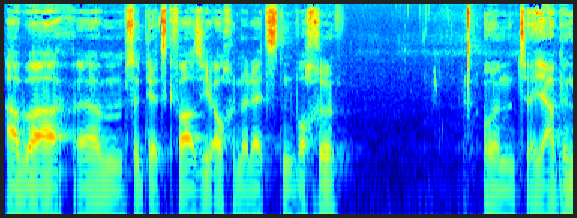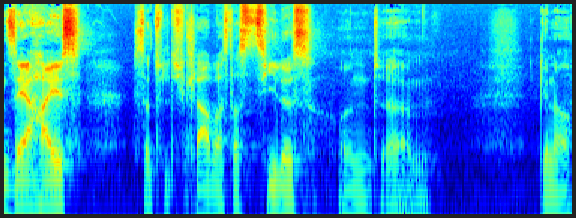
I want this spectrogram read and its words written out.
aber ähm, sind jetzt quasi auch in der letzten Woche. Und äh, ja, bin sehr heiß. Ist natürlich klar, was das Ziel ist. Und ähm, genau.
